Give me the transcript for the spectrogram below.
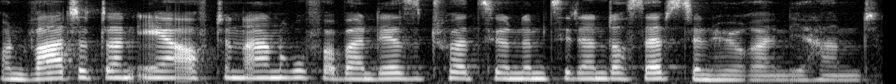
und wartet dann eher auf den Anruf, aber in der Situation nimmt sie dann doch selbst den Hörer in die Hand.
